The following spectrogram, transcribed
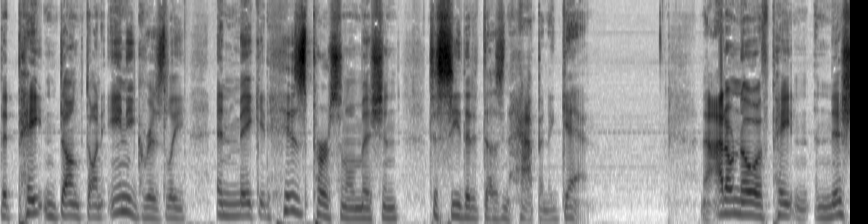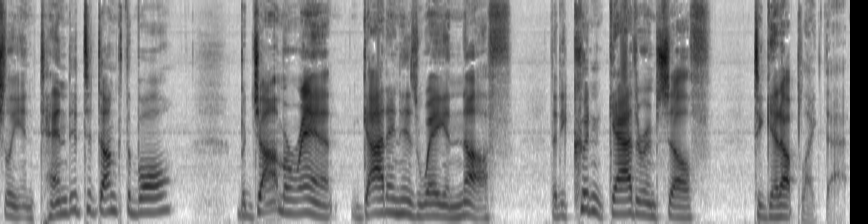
that Payton dunked on any Grizzly and make it his personal mission to see that it doesn't happen again. Now, I don't know if Payton initially intended to dunk the ball, but Ja Morant got in his way enough that he couldn't gather himself to get up like that.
